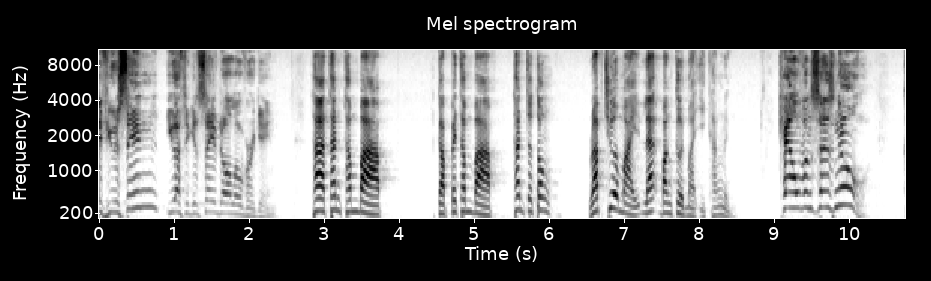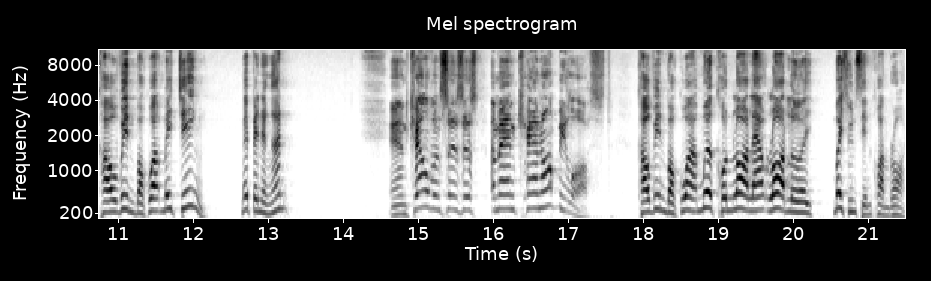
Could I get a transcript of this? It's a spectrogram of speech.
if you sin, you have to get saved all over again. ถ้าท่านทำบาปกลับไปทำบาป ท่านจะต้องรับเชื่อใหม่และบังเกิดใหม่อีกครั้งหนึ่ง Calvin says no. คาลวินบอกว่าไม่จริง ไม่เป็นอย่างนั้น And Calvin says this a man cannot be lost. คาลวินบอกว่าเมื่อคนรอดแล้วรอดเลย ไม่สูญเสียความรอด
